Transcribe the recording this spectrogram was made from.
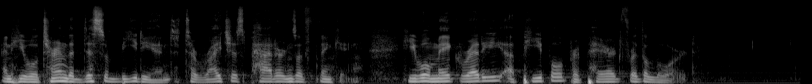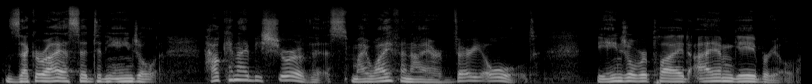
and he will turn the disobedient to righteous patterns of thinking. He will make ready a people prepared for the Lord. Zechariah said to the angel, How can I be sure of this? My wife and I are very old. The angel replied, I am Gabriel.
